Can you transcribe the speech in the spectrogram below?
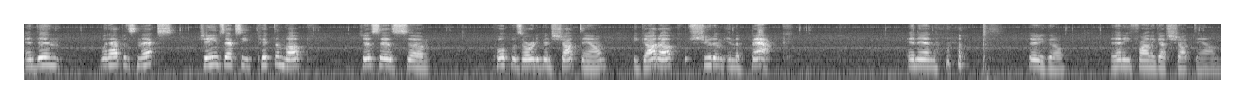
and then what happens next? James actually picked him up just as um, Pope was already been shot down. He got up, shoot him in the back. And then, there you go. And then he finally got shot down.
